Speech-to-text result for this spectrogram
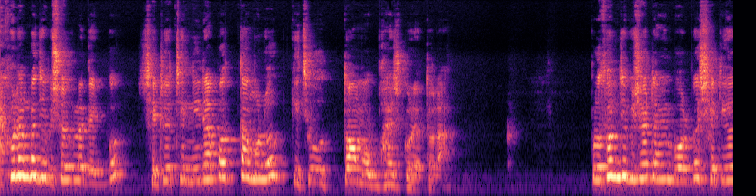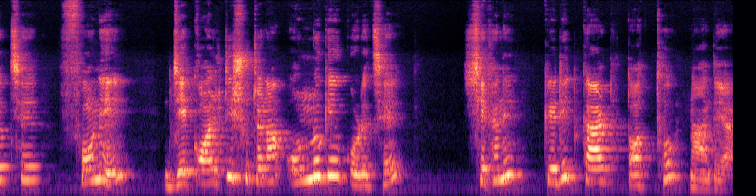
এখন আমরা যে বিষয়গুলো দেখব, সেটি হচ্ছে নিরাপত্তামূলক কিছু উত্তম অভ্যাস গড়ে তোলা। প্রথম যে বিষয়টা আমি বলব, সেটি হচ্ছে ফোনে যে কলটির সূচনা অন্য কেউ করেছে, সেখানে ক্রেডিট কার্ড তথ্য না দেয়া।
